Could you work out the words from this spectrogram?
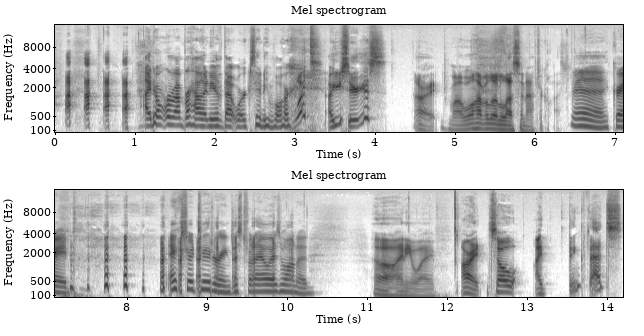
I don't remember how any of that works anymore. what? Are you serious? All right. Well, we'll have a little lesson after class. Yeah, great. Extra tutoring, just what I always wanted. Oh, anyway. All right. So I think that's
